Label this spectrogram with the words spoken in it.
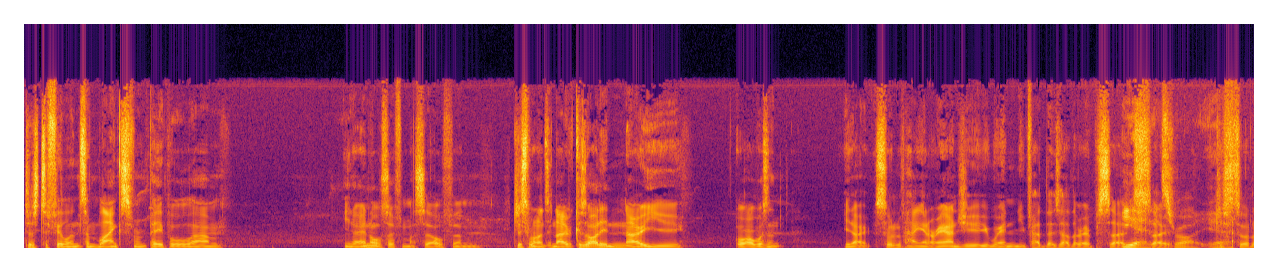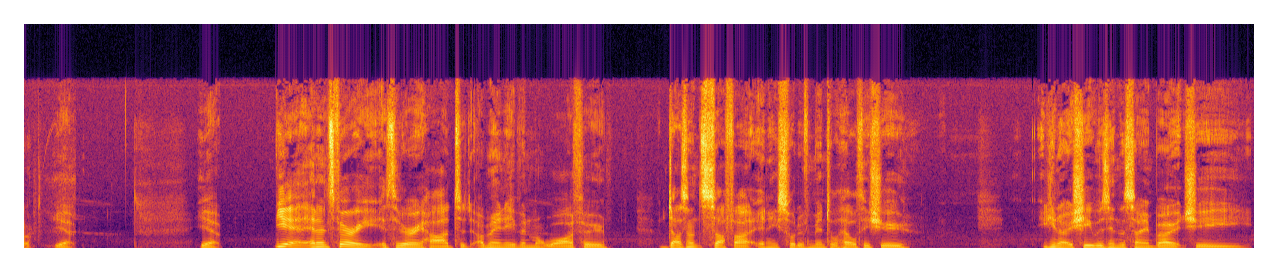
Just to fill in some blanks from people, um, you know, and also for myself. And just wanted to know because I didn't know you, or I wasn't, you know, sort of hanging around you when you've had those other episodes. yeah, so that's right. Yeah, Just sort of. yeah, yeah, yeah. And it's very, it's very hard to. I mean, even my wife, who doesn't suffer any sort of mental health issue, you know, she was in the same boat. She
